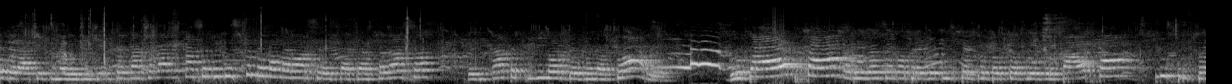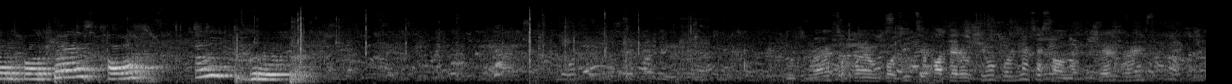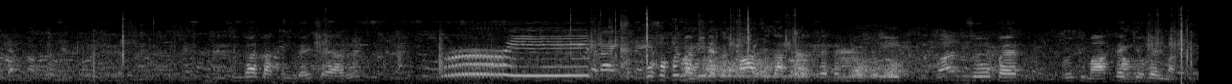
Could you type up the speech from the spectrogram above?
Federației Kinologice Internaționale ca să vedeți cât de numeroasă este această rasă dedicată câinilor de vânătoare. Grupa 8 mă rugăm să vă pregătiți pentru best of group grupa 8 Please prepare for best of 8 group. Mulțumesc, să punem în poziție, poate reușim în poziție sau nu? Ce vrei? Sunt gata când vrei să arăt. poi va bene per forza da 3 minuti, super, l'ultima, thank you very much.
